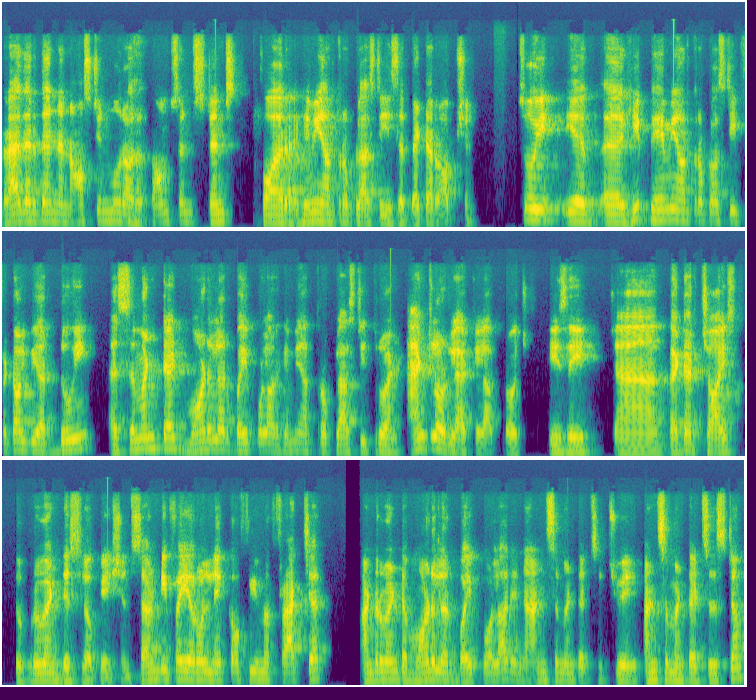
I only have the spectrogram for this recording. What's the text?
rather than an Austin Moore or a Thompson stems for hemiarthroplasty is a better option. So uh, hip hemiarthroplasty, if at all we are doing a cemented modular bipolar hemiarthroplasty through an anterolateral approach is a uh, better choice to prevent dislocation. 75-year-old neck of femur fracture underwent a modular bipolar in an uncemented uncemented system,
